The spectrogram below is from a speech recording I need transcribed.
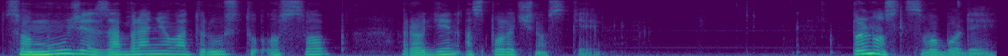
co může zabraňovat růstu osob, rodin a společnosti. Plnost svobody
